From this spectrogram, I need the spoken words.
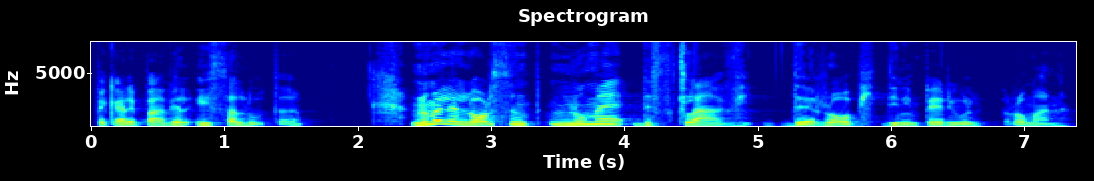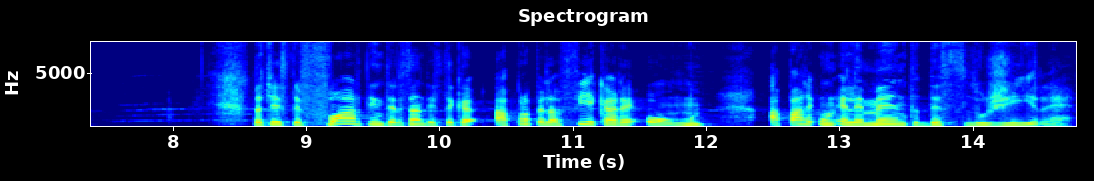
pe care Pavel îi salută. Numele lor sunt nume de sclavi, de robi din Imperiul Roman. Dar ce este foarte interesant este că aproape la fiecare om apare un element de slujire.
